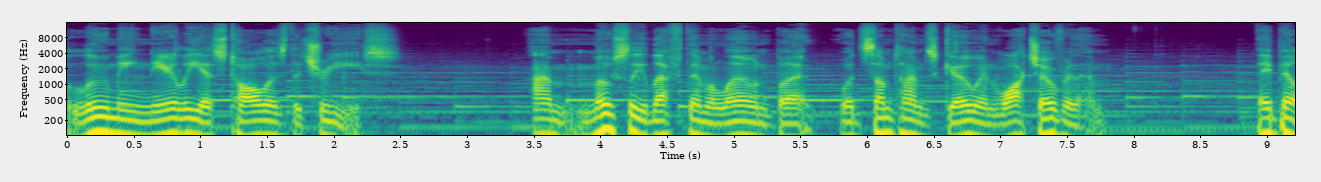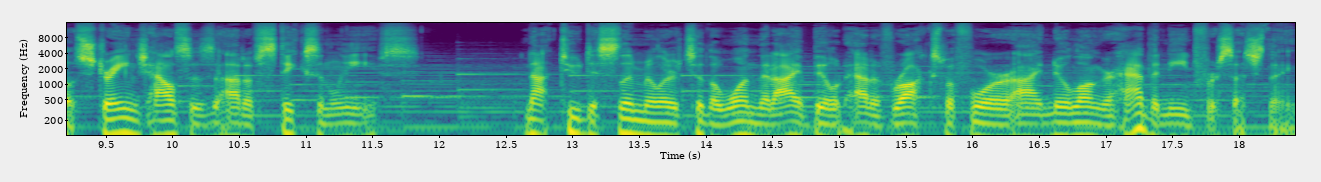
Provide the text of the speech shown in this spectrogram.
looming nearly as tall as the trees. I mostly left them alone, but would sometimes go and watch over them. They built strange houses out of sticks and leaves, not too dissimilar to the one that I built out of rocks before I no longer had the need for such thing.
